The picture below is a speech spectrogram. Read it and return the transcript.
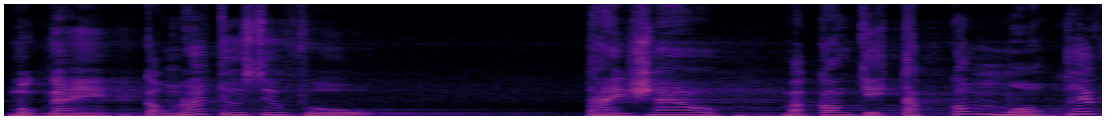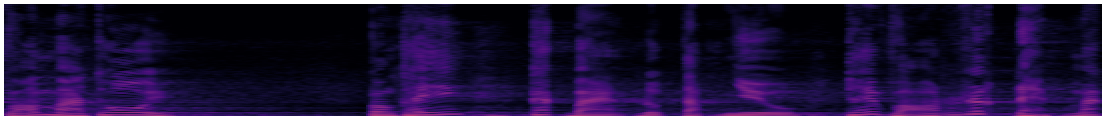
Một ngày cậu nói thưa sư phụ, Tại sao mà con chỉ tập có một thế võ mà thôi? Con thấy các bạn được tập nhiều thế võ rất đẹp mắt.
